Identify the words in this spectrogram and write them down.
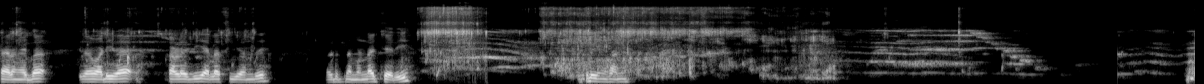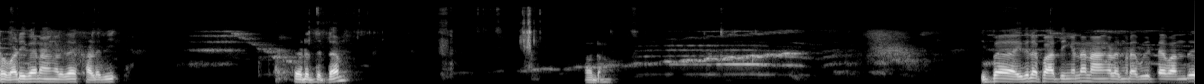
பாருங்க இப்போ இதை வடிவ கழுவி அலசி வந்து எடுத்தோம்னா சரி. இப்படிங்க இப்போ வடிவ நாங்கள் இதை கழுவி எடுத்துட்டோம் இப்போ இதில் இதுல பாத்தீங்கன்னா நாங்கள் எங்களோட வீட்டை வந்து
